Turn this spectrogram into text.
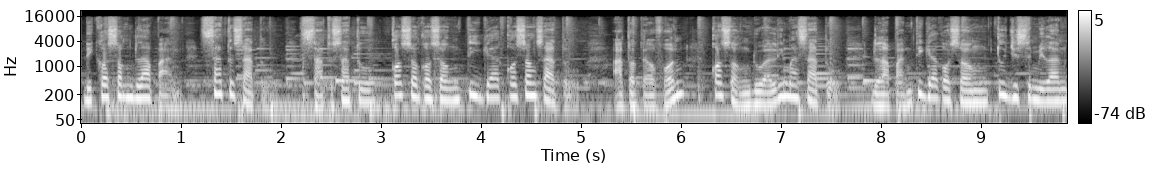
di 08 11 11 00 301 atau telepon 0251 830 7900.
